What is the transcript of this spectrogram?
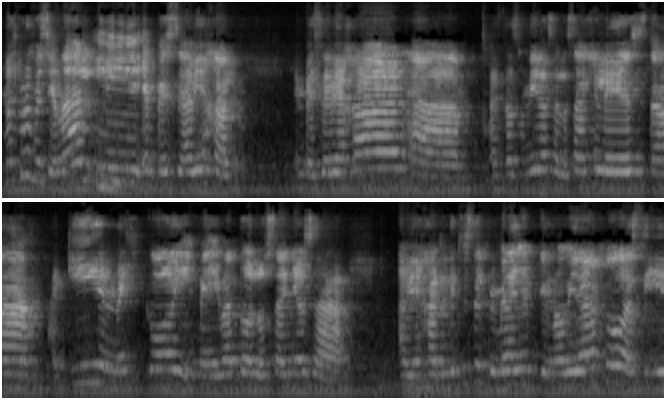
más profesional y empecé a viajar empecé a viajar a, Estados Unidos, a Los Ángeles, estaba aquí en México y me iba todos los años a, a viajar. De hecho, es el primer año que no viajo así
